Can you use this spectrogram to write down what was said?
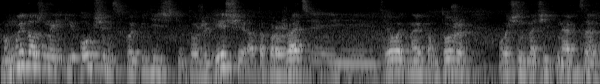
Но мы должны и общеэнциклопедические тоже вещи отображать и делать на этом тоже очень значительный акцент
